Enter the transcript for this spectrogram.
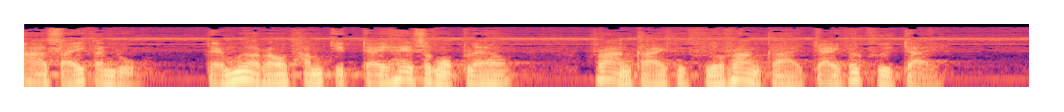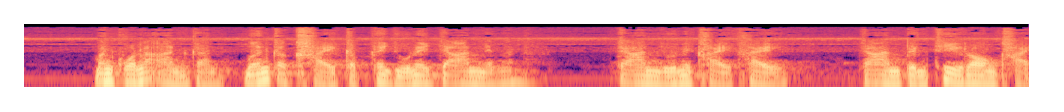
อาศัยกันอยู่ แต่เมื่อเราทำจิตใจให้สงบแล้ว ร่างกายก็คือร่างกายใจก็คือใจ มันคนละอันกัน เหมือนกับไข่กับในอยู่ในจานอย่างนั้นจานอยู่ในไข่ไข่จานเป็นที่รองไข่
